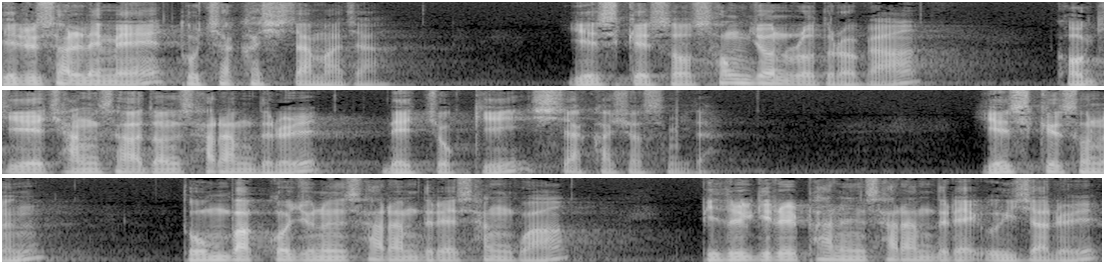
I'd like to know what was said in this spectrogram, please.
예루살렘에 도착하시자마자 예수께서 성전으로 들어가 거기에 장사하던 사람들을 내쫓기 시작하셨습니다. 예수께서는 돈 바꿔주는 사람들의 상과 비둘기를 파는 사람들의 의자를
